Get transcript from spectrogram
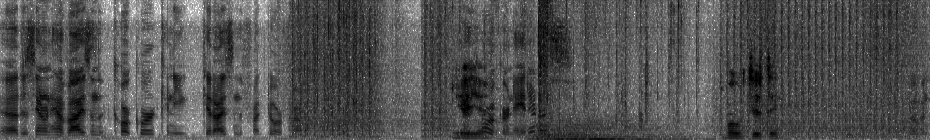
Uh, does anyone have eyes in the core core? Can you get eyes in the front door from? Yeah, Throw yeah. a grenade at us? Move Tuesday. Moving.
